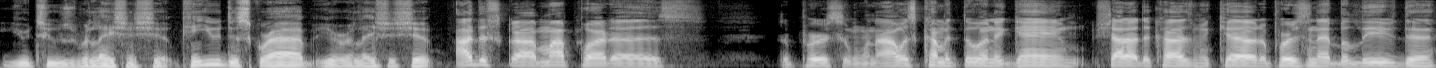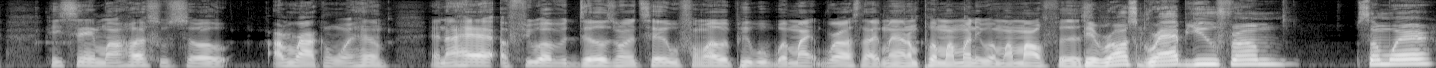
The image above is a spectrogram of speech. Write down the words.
you two's relationship. Can you describe your relationship? I describe my part as the person when I was coming through in the game. Shout out to Cosmic Kev, the person that believed in. He seen my hustle, so I'm rocking with him. And I had a few other deals on the table from other people, but Mike Ross, like, man, I'm putting my money where my mouth is. Did Ross grab you from somewhere?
